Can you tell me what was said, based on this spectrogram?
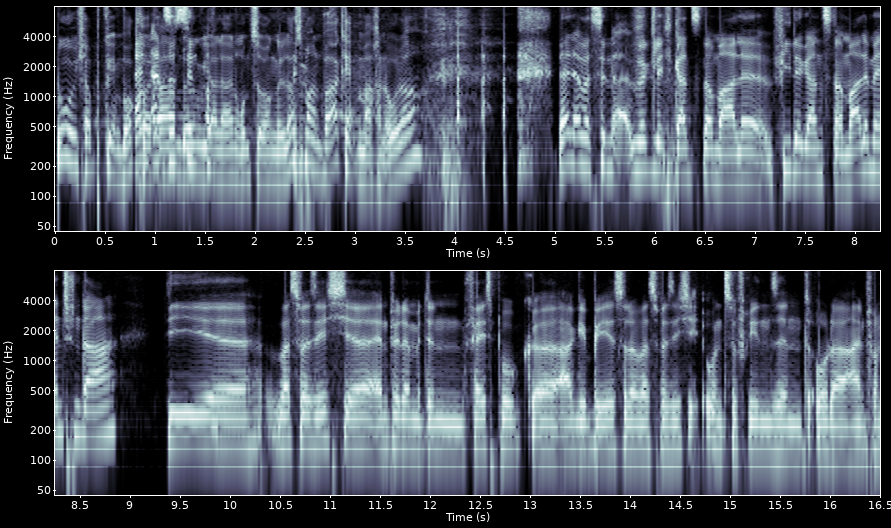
du, ich habe keinen Bock, heute also Abend irgendwie allein rumzuhängen. Lass mal ein Barcamp machen, oder? Nein, aber es sind wirklich ganz normale, viele ganz normale Menschen da, die, äh, was weiß ich, äh, entweder mit den Facebook äh, oder was weiß ich, unzufrieden sind oder einfach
